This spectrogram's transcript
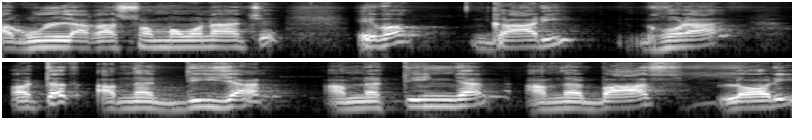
আগুন লাগার সম্ভাবনা আছে এবং গাড়ি ঘোড়া অর্থাৎ আপনার দ্বিযান আপনার তিনযান আপনার বাস, লরি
